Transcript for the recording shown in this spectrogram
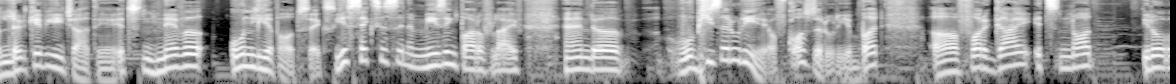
लड़के भी यही चाहते हैं। It's never only about sex ये sex is an amazing part of life and वो भी ज़रूरी है ऑफ़ कोर्स ज़रूरी है but for a guy it's not you know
